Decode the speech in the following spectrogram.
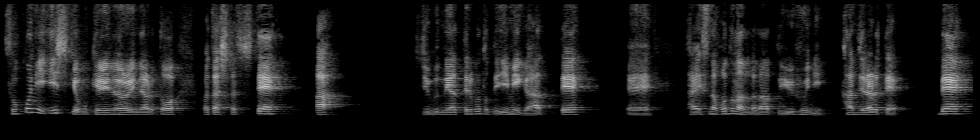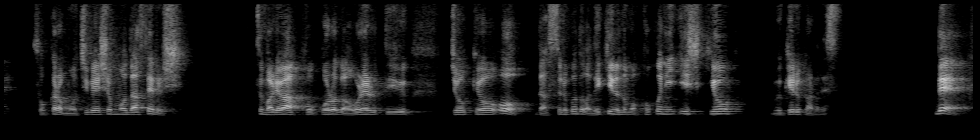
そこに意識を向けるようになると、私たちって、あ、自分のやってることって意味があって、えー、大切なことなんだなというふうに感じられて、で、そこからモチベーションも出せるし、つまりは心が折れるという状況を脱することができるのも、ここに意識を向けるからです。で、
